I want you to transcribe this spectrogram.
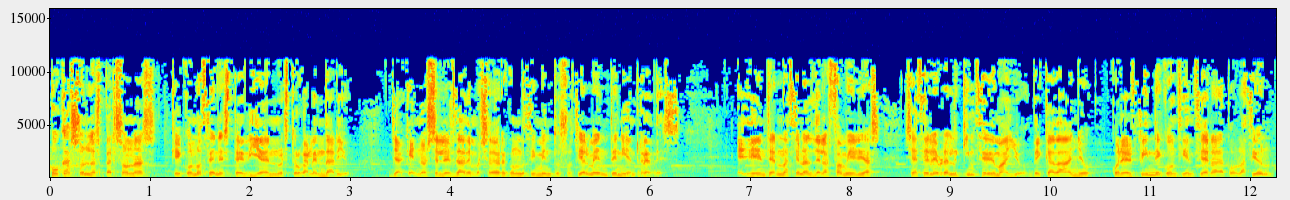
Pocas son las personas que conocen este día en nuestro calendario, ya que no se les da demasiado reconocimiento socialmente ni en redes. El Día Internacional de las Familias se celebra el 15 de mayo de cada año con el fin de concienciar a la población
